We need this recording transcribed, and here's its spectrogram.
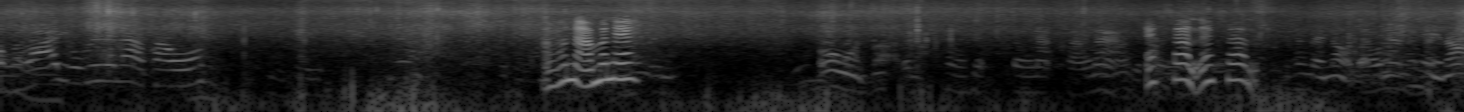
าก็ร้ายอยู่ไม่เวลาเขาเอาหนามาเนี่ยโอ้ยทางหน้าทางหน้าแอคชั่นแอคชั่นทางไหนเนาะแล้วนั่นทางไหนเนาะ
